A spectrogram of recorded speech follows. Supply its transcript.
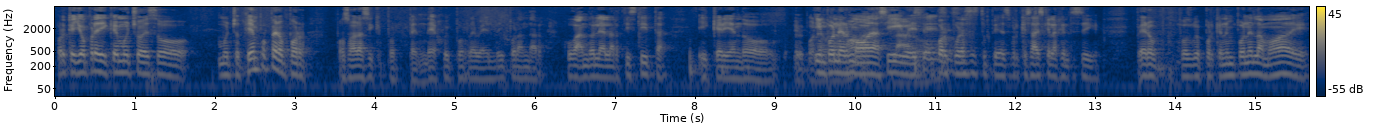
porque yo prediqué mucho eso mucho tiempo, pero por, pues ahora sí que por pendejo y por rebelde y por andar jugándole al artistita y queriendo Imponer imponer, moda, moda, sí, claro. güey, Sí, por sí, puras estupideces, porque sabes que la gente sigue. Pero, pues, güey, ¿por qué no impones la moda de...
